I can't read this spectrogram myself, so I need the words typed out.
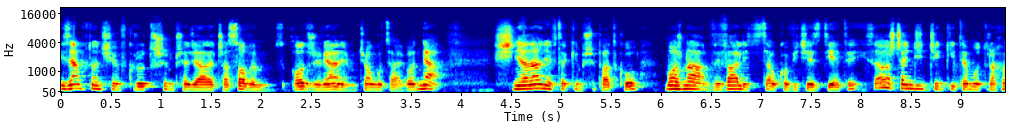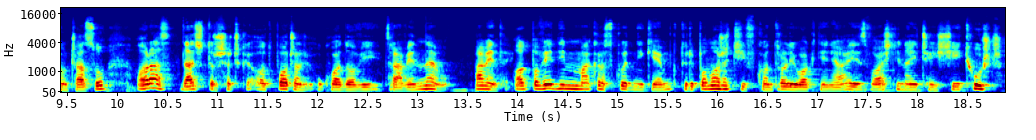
i zamknąć się w krótszym przedziale czasowym z odżywianiem w ciągu całego dnia. Śniadanie w takim przypadku można wywalić całkowicie z diety i zaoszczędzić dzięki temu trochę czasu oraz dać troszeczkę odpocząć układowi trawiennemu. Pamiętaj, odpowiednim makroskładnikiem, który pomoże Ci w kontroli łaknienia jest właśnie najczęściej tłuszcz,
